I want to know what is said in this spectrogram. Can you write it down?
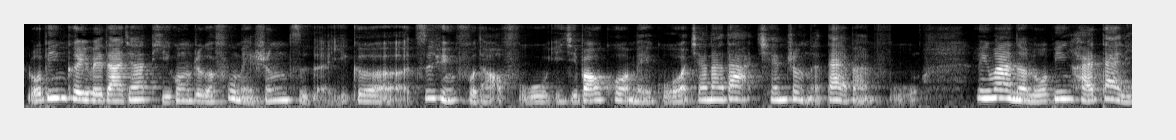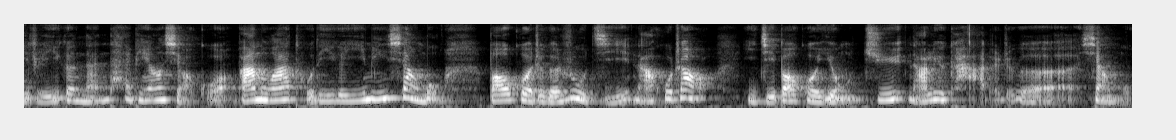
罗宾可以为大家提供这个赴美生子的一个咨询辅导服务，以及包括美国、加拿大签证的代办服务。另外呢，罗宾还代理着一个南太平洋小国瓦努阿图的一个移民项目，包括这个入籍拿护照，以及包括永居拿绿卡的这个项目。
